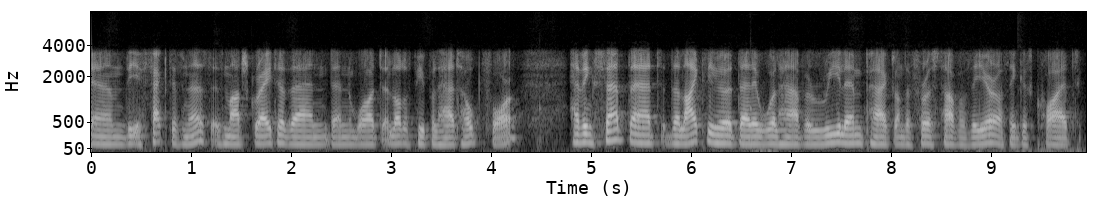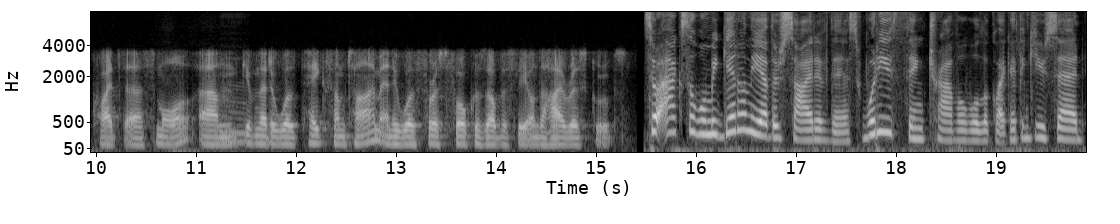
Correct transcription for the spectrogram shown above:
um, the effectiveness is much greater than than what a lot of people had hoped for. Having said that, the likelihood that it will have a real impact on the first half of the year, I think, is quite quite uh, small, um, mm. given that it will take some time and it will first focus, obviously, on the high risk groups. So, Axel, when we get on the other side of this, what do you think travel will look like? I think you said,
